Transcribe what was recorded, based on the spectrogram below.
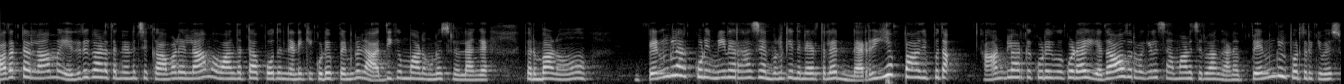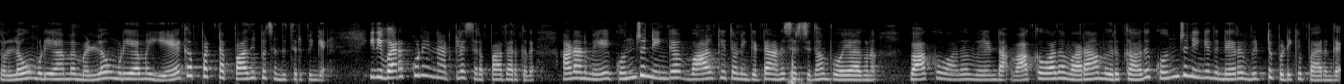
பதட்டம் இல்லாமல் எதிர்காலத்தை நினச்சி கவலை இல்லாமல் வாழ்ந்துட்டா போதும்னு நினைக்கக்கூடிய பெண்கள் அதிகமானவங்கன்னு சொல்லலாங்க. பெரும்பாலும் பெண்களாக இருக்கக்கூடிய மீனராசி அன்பர்களுக்கு இந்த நேரத்தில் நிறைய பாதிப்பு தான். ஆண்களாக இருக்கக்கூடியவங்க கூட ஏதாவது ஒரு வகையில் சமாளிச்சிருவாங்க. ஆனால் பெண்கள் பொறுத்த வரைக்குமே சொல்லவும் முடியாமல் மெல்லவும் முடியாமல் ஏகப்பட்ட பாதிப்பை சந்திச்சிருப்பீங்க இனி வரக்கூடிய நாட்களில் சிறப்பாக தான் இருக்குது. ஆனாலுமே கொஞ்சம் நீங்கள் வாழ்க்கை துணைக்கிட்ட அனுசரித்து தான் போயாகணும். வாக்குவாதம் வேண்டாம். வாக்குவாதம் வராமல் இருக்காது. கொஞ்சம் நீங்கள் இந்த நேரம் விட்டு பிடிக்க பாருங்க.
